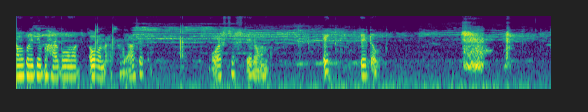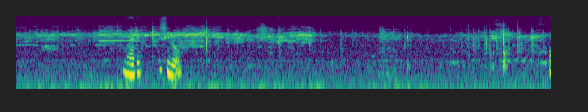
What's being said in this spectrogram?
এমন করে দে, ভাগো আমার। ও না, সরি, আসে আস্তে এরকম এই, দে দাও বাইরে কি ছিল? ও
